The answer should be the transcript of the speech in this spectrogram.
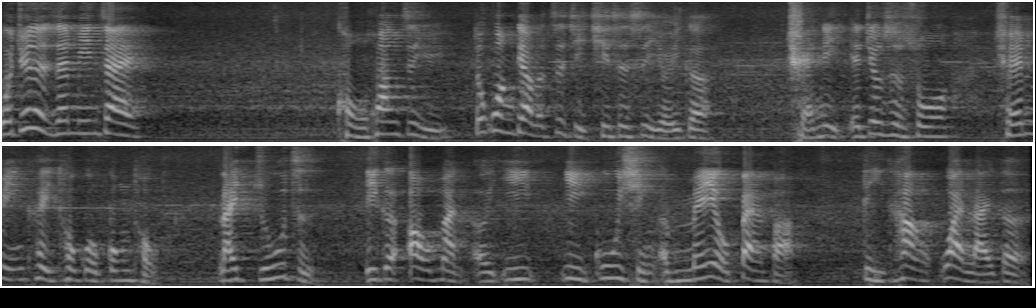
我觉得人民在恐慌之余，都忘掉了自己其实是有一个权利，也就是说，全民可以透过公投来阻止一个傲慢而一意孤行而没有办法抵抗外来的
